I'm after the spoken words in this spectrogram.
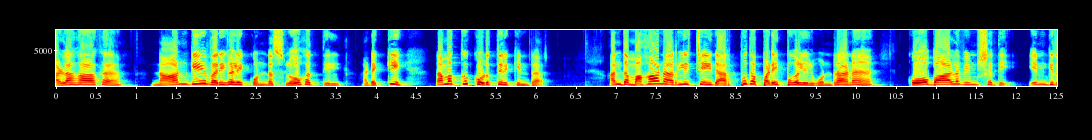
அழகாக நான்கே வரிகளை கொண்ட ஸ்லோகத்தில் அடக்கி நமக்கு கொடுத்திருக்கின்றார். அந்த மகான் அருளி செய்த அற்புத படைப்புகளில் ஒன்றான கோபால விம்சதி என்கிற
